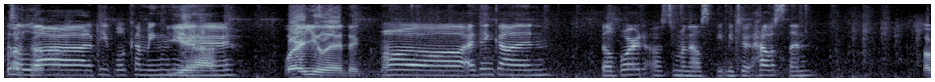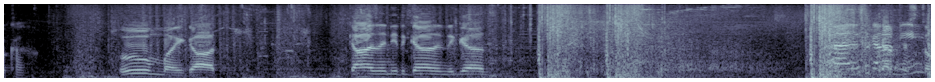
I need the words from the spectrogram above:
There's a lot of people coming here. Yeah. Where are you landing? Oh, I think on billboard. Oh, someone else beat me to it. House then. Okay. Oh my god. Gun, I need a gun, I need a gun. Uh, there's a gun on me. pistol.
